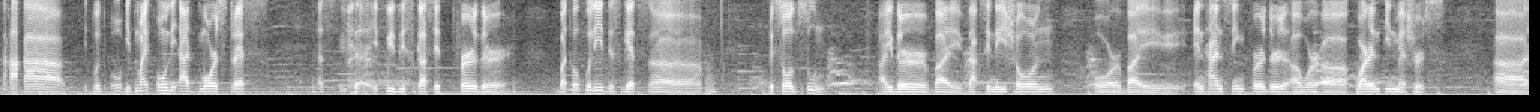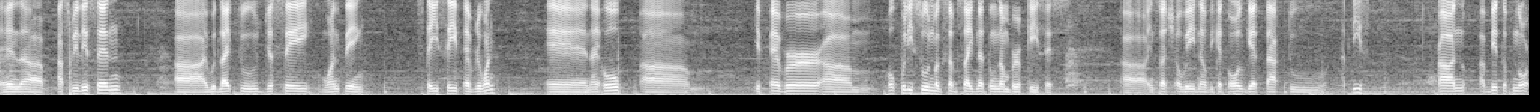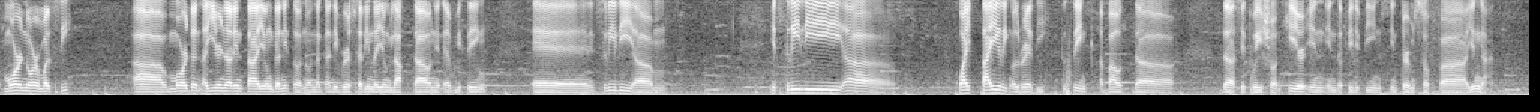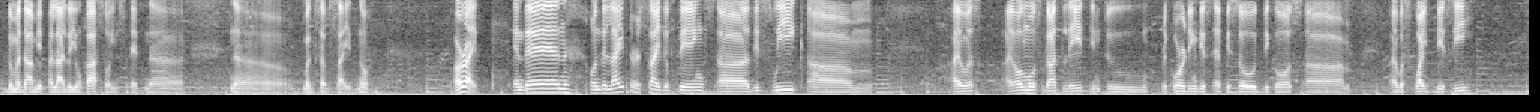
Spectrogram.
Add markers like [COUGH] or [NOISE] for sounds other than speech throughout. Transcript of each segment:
Nakaka it would it might only add more stress as [LAUGHS] if we discuss it further. But hopefully this gets uh, resolved soon either by vaccination or by enhancing further our uh, quarantine measures. Uh, and uh, as we listen, I would like to just say one thing stay safe, everyone. And I hope um, if ever, um, hopefully soon mag-subside na tong number of cases uh, in such a way na we can all get back to at least uh, a bit of no- more normalcy uh, more than a year na rin tayong ganito no? Nag-anniversary na yung lockdown and everything. And it's really um it's really uh, quite tiring already to think about the the situation here in in the Philippines in terms of uh, yun nga dumadami palalo yung kaso instead na na mag-subside no? All right and then on the lighter side of things uh, this week um, I was I almost got late into recording this episode because um, I was quite busy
